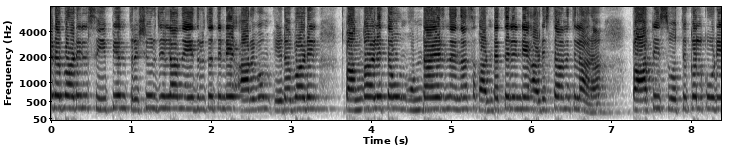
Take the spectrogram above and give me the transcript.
ഇടപാടിൽ സി പി എം തൃശൂർ ജില്ലാ നേതൃത്വത്തിന്റെ അറിവും ഇടപാടിൽ പങ്കാളിത്തവും ഉണ്ടായിരുന്നെന്ന കണ്ടെത്തലിന്റെ അടിസ്ഥാനത്തിലാണ് പാർട്ടി സ്വത്തുക്കൾ കൂടി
